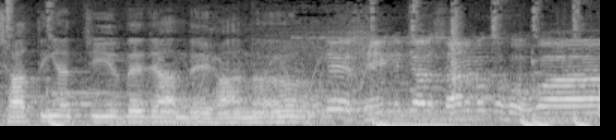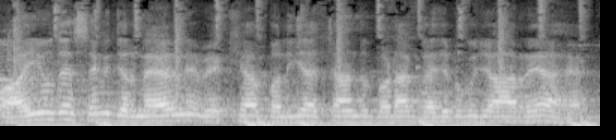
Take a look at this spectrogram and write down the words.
ਛਾਤੀਆਂ ਚੀਰਦੇ ਜਾਂਦੇ ਹਨ। ਉਹਦੇ ਸਿੰਘ ਚਰ ਸਨਮੁਖ ਹੋਵਾ। ਭਾਈ ਉਹਦੇ ਸਿੰਘ ਜਰਨੈਲ ਨੇ ਵੇਖਿਆ ਬਲੀਆ ਚੰਦ ਬੜਾ ਗਜਬ ਗੁਜ਼ਾਰ ਰਿਹਾ ਹੈ।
